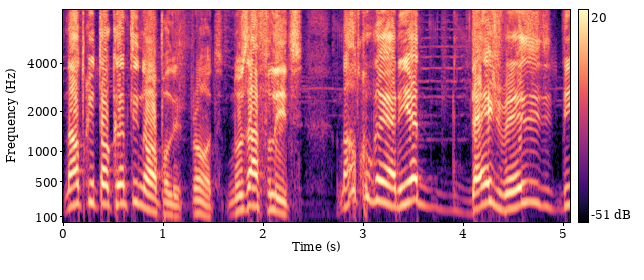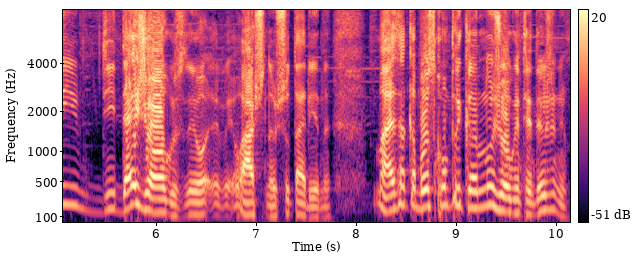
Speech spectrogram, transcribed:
Náutico e Tocantinópolis, pronto, nos aflitos. O Náutico ganharia 10 vezes de, de 10 jogos, eu, eu acho, né? Eu chutaria, né? Mas acabou se complicando no jogo, entendeu, Juninho?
